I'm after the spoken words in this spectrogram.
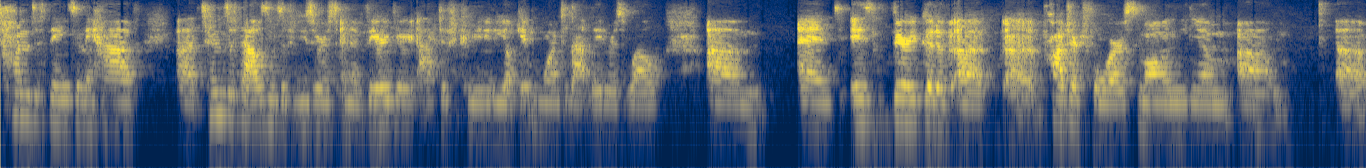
tons of things and they have uh, tens of thousands of users and a very, very active community. I'll get more into that later as well. Um, and is very good of a, a project for small and medium, um, uh,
